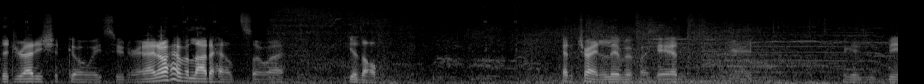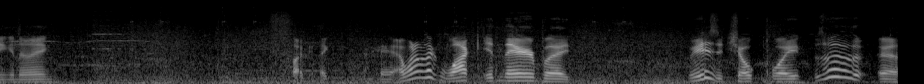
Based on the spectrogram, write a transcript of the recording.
the Jarate should go away sooner, and I don't have a lot of health, so uh, you know. Gotta try and live if I can. I guess just being annoying. Fuck. Like, okay, I want to like walk in there, but where is a choke point? This is, uh,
